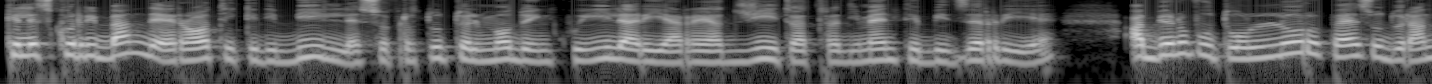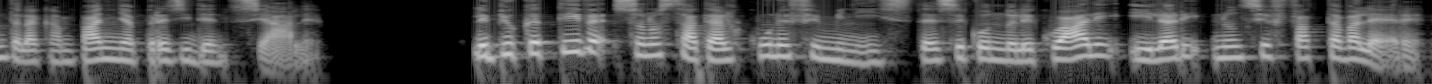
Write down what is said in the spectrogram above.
che le scorribande erotiche di Bill e soprattutto il modo in cui Hillary ha reagito a tradimenti e bizzarrie abbiano avuto un loro peso durante la campagna presidenziale. Le più cattive sono state alcune femministe, secondo le quali Hillary non si è fatta valere,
